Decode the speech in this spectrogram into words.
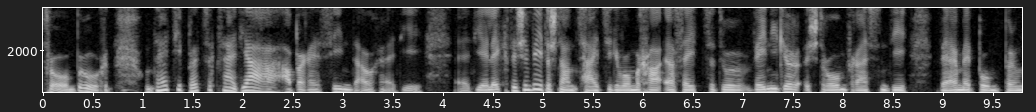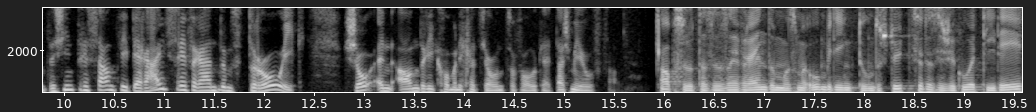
Strom brauchen. Und da hat sie plötzlich gesagt, ja, aber es sind auch äh, die, äh, die elektrischen Widerstandsheizungen, die man kann ersetzen durch weniger stromfressende Wärmepumpen. Und das ist interessant, wie bereits Referendumsdrohung schon eine andere Kommunikation zur Folge hat. Das ist mir aufgefallen. Absolut. Also das Referendum muss man unbedingt unterstützen. Das ist eine gute Idee.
